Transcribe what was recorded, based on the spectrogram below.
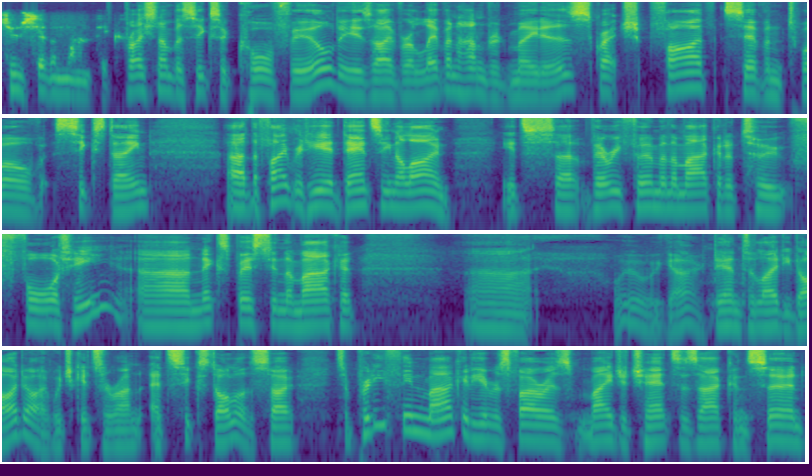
two, seven, one, and six. Race number six at Caulfield is over 1,100 metres. Scratch 5, 7, 12, 16. Uh, the favourite here, Dancing Alone. It's uh, very firm in the market at 240. Uh, next best in the market. Where we go? Down to Lady Di Di, which gets a run at $6. So it's a pretty thin market here as far as major chances are concerned.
